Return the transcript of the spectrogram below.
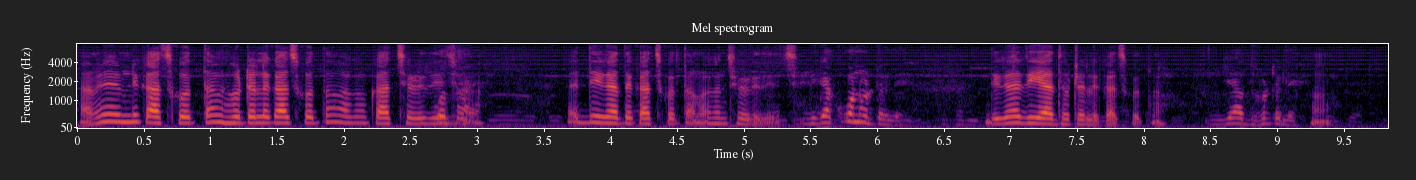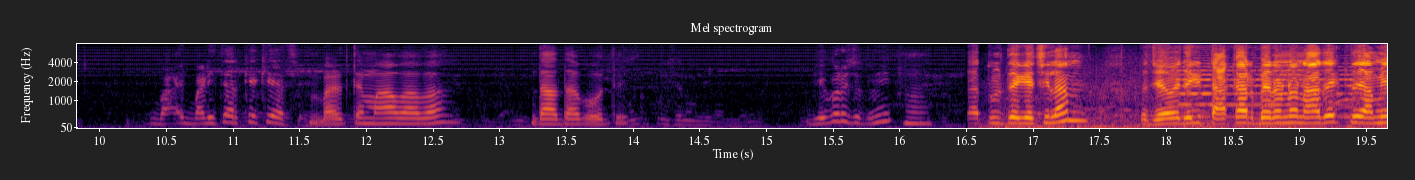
আমি এমনি কাজ করতাম হোটেলে কাজ করতাম এখন কাজ ছেড়ে দিয়েছি। এই দীঘাতে কাজ করতাম এখন ছেড়ে দিয়েছি। দীঘা কোন হোটেলে? দীঘা রিয়াদ হোটেলে কাজ করতাম। গিয়াদ হোটেলে? হুম। বাড়িতে আর কে কে আছে? বাড়িতে মা বাবা দাদা বৌদি। বিয়ে করেছ তুমি? হুম। তুলতে গেছিলাম। তো যেভাবে দেখি টাকার বেরোনো না দেখতে আমি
